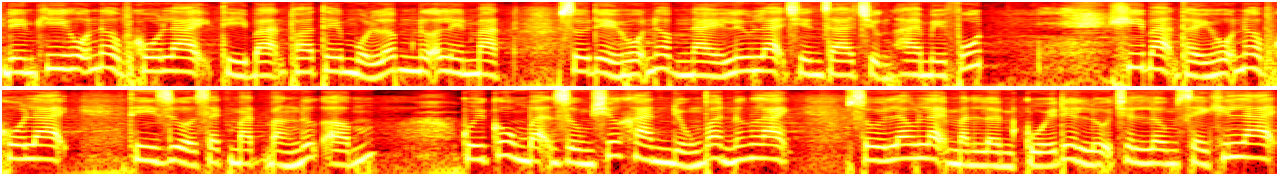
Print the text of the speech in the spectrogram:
Đến khi hỗn hợp khô lại thì bạn thoa thêm một lớp nữa lên mặt, rồi để hỗn hợp này lưu lại trên da chừng 20 phút. Khi bạn thấy hỗn hợp khô lại thì rửa sạch mặt bằng nước ấm. Cuối cùng bạn dùng chiếc khăn nhúng vào nước lạnh, rồi lau lại mặt lần cuối để lỗ chân lông xe khít lại.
